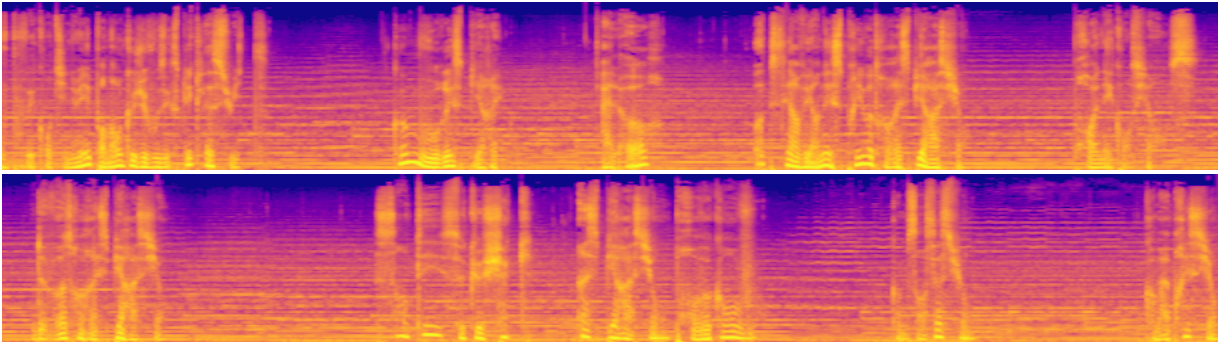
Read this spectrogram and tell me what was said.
Vous pouvez continuer pendant que je vous explique la suite. Comme vous respirez. Alors, observez en esprit votre respiration. Prenez conscience de votre respiration. Sentez ce que chaque inspiration provoque en vous, comme sensation, comme impression.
